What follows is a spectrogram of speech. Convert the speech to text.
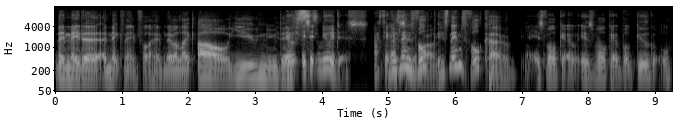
they made a, a nickname for him. They were like, oh, you nudist. No, is it Nudis? I think His I name's Vol- His name's Vulko. It's Vulko. It's Vulko. But Google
